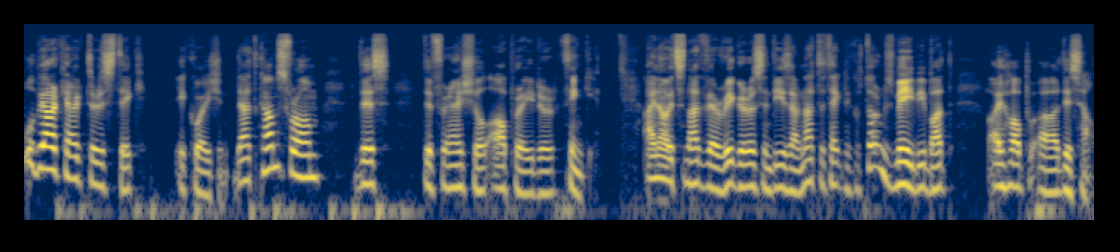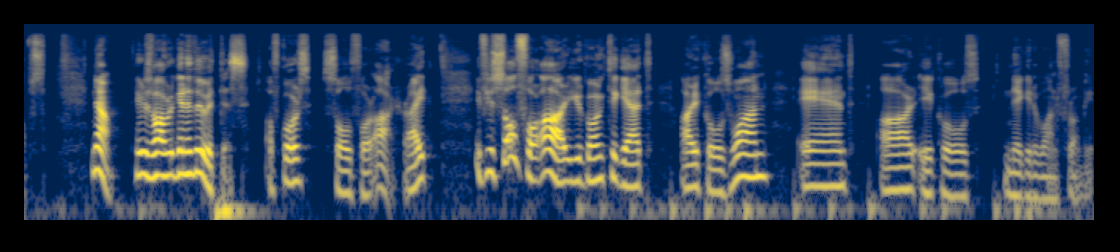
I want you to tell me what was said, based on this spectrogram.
will be our characteristic equation. That comes from this differential operator thinking. I know it's not very rigorous and these are not the technical terms, maybe, but I hope uh, this helps. Now, here's what we're going to do with this. Of course, solve for r, right? If you solve for r, you're going to get r equals 1 and r equals negative 1 from here.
